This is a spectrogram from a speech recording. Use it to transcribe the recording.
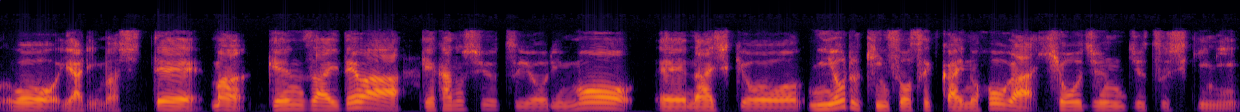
をやりまして、まあ、現在では外科の手術よりも、えー、内視鏡による筋層切開の方が標準術式に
